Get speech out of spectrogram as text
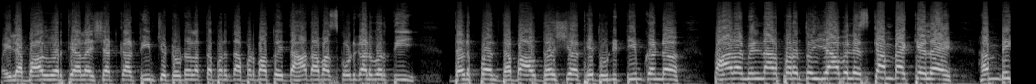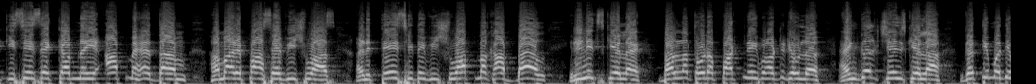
पहिल्या बॉल वरती आलाय षटकार टीमचे टोटल आतापर्यंत आपण पाहतोय दहा धाबा स्कोटगार्ड वरती. दडपण दबाव दहशत हे दोन्ही टीम कडनं पाहायला मिळणार परंतु यावेळेस कम बॅक केलंय. हम भी किसी से कम नहीं आप में है दम. हमारे पास है विश्वास. आणि तेच इथे विश्वात्मक हा बॉल रिलीज केलाय. बॉलला थोडं पाटणी पाठी ठेवलं अँगल चेंज केला गतीमध्ये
